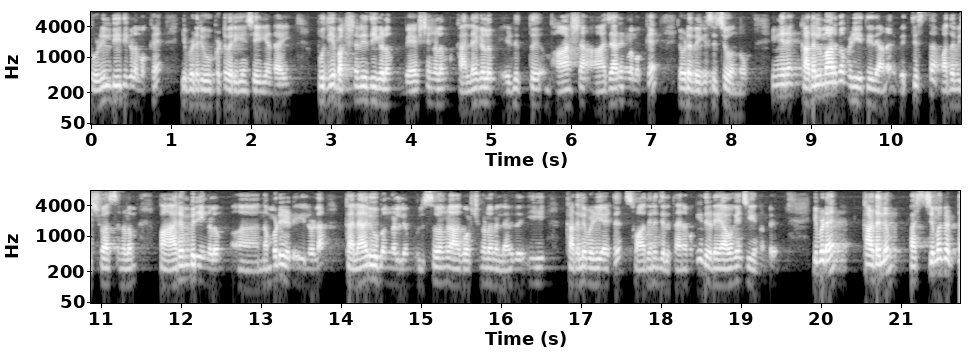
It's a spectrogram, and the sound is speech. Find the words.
തൊഴിൽ രീതികളും ഒക്കെ ഇവിടെ രൂപപ്പെട്ട് വരികയും ചെയ്യുകയുണ്ടായി. പുതിയ ഭക്ഷണരീതികളും വേഷങ്ങളും കലകളും എഴുത്ത് ഭാഷ ആചാരങ്ങളും ഒക്കെ ഇവിടെ വികസിച്ചു വന്നു. ഇങ്ങനെ കടൽ മാർഗം വഴി എത്തിയതാണ് വ്യത്യസ്ത മതവിശ്വാസങ്ങളും പാരമ്പര്യങ്ങളും നമ്മുടെ ഇടയിലുള്ള കലാരൂപങ്ങളിലും ഉത്സവങ്ങളും ആഘോഷങ്ങളും എല്ലാം ഇത് ഈ കടൽ വഴിയായിട്ട് സ്വാധീനം ചെലുത്താനും ഒക്കെ ഇത് ഇടയാവുകയും ചെയ്യുന്നുണ്ട്. ഇവിടെ കടലും പശ്ചിമഘട്ട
